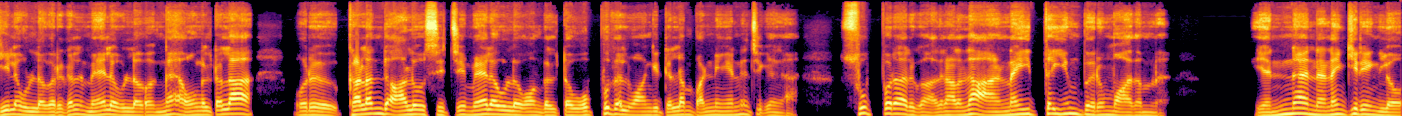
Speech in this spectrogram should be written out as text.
கீழே உள்ளவர்கள் மேலே உள்ளவங்க அவங்கள்ட்டெல்லாம் ஒரு கலந்து ஆலோசித்து மேலே உள்ளவங்கள்ட்ட ஒப்புதல் வாங்கிட்டு எல்லாம் பண்ணீங்கன்னு வச்சுக்கோங்க. சூப்பராக இருக்கும். அதனால தான் அனைத்தையும் பெரும் மாதம்னு. என்ன நினைக்கிறீங்களோ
